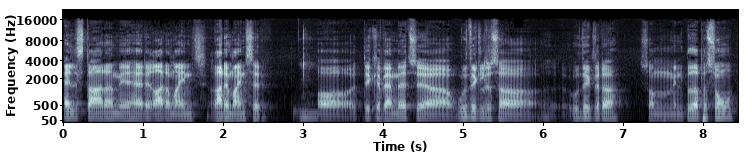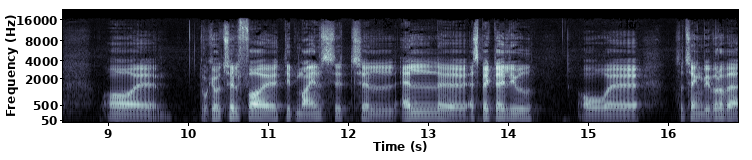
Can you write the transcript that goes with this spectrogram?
alt starter med at have det rette, mind, rette mindset. Mm. Og det kan være med til at udvikle, sig, udvikle dig som en bedre person. Og øh, du kan jo tilføje dit mindset til alle øh, aspekter i livet. Og øh, så tænkte vi, ved du hvad,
